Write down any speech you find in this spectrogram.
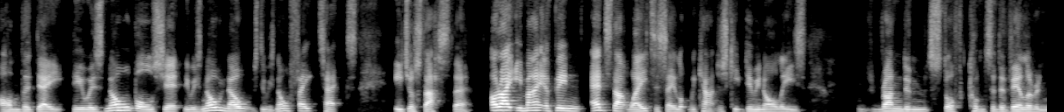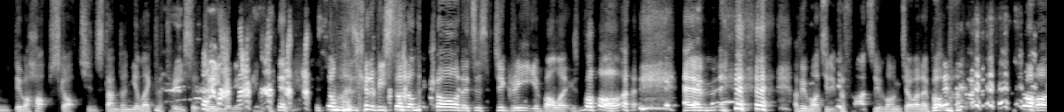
on the date. There was no mm. bullshit. There was no notes. There was no fake text. He just asked her. All right, he might have been edged that way to say, look, we can't just keep doing all these random stuff. Come to the villa and do a hopscotch and stand on your leg for three, three minutes. Someone's going to be stood on the corner to, to greet you, bollocks. But um, I've been watching it for far too long, Joanna. But, but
